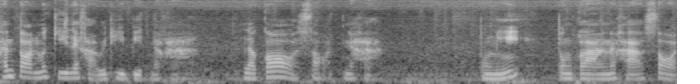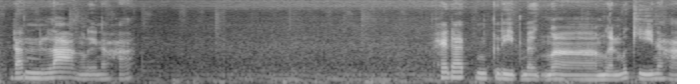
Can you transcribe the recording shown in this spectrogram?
ขั้นตอนเมื่อกี้เลยค่ะ วิธีบิดนะคะ แล้วก็สอดเนี่ยค่ะ ตรงนี้ตรงกลางนะคะ สอดด้านล่างเลยนะคะ ให้ได้เป็นกลีบแบบมาเหมือนเมื่อกี้นะคะ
